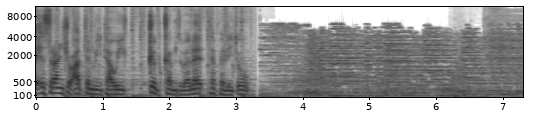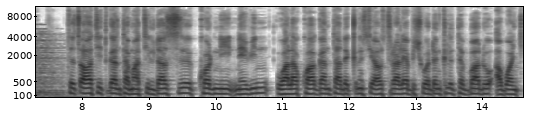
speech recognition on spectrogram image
ብ27 ሚታዊ ክብ ከም ዝበለ ተፈሊጡ ተፃዋቲት ጋንታ ማቲልዳስ ኮርኒ ኔቪን ዋላ እኳ ጋንታ ደቂ ኣንስትዮ ኣውስትራልያ ብሽወደን ክልተ ባዶ ኣብ ዋንጫ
